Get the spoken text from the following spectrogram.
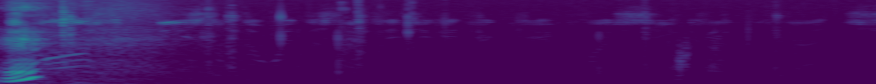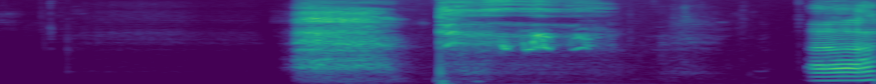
Hmm? Uh,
